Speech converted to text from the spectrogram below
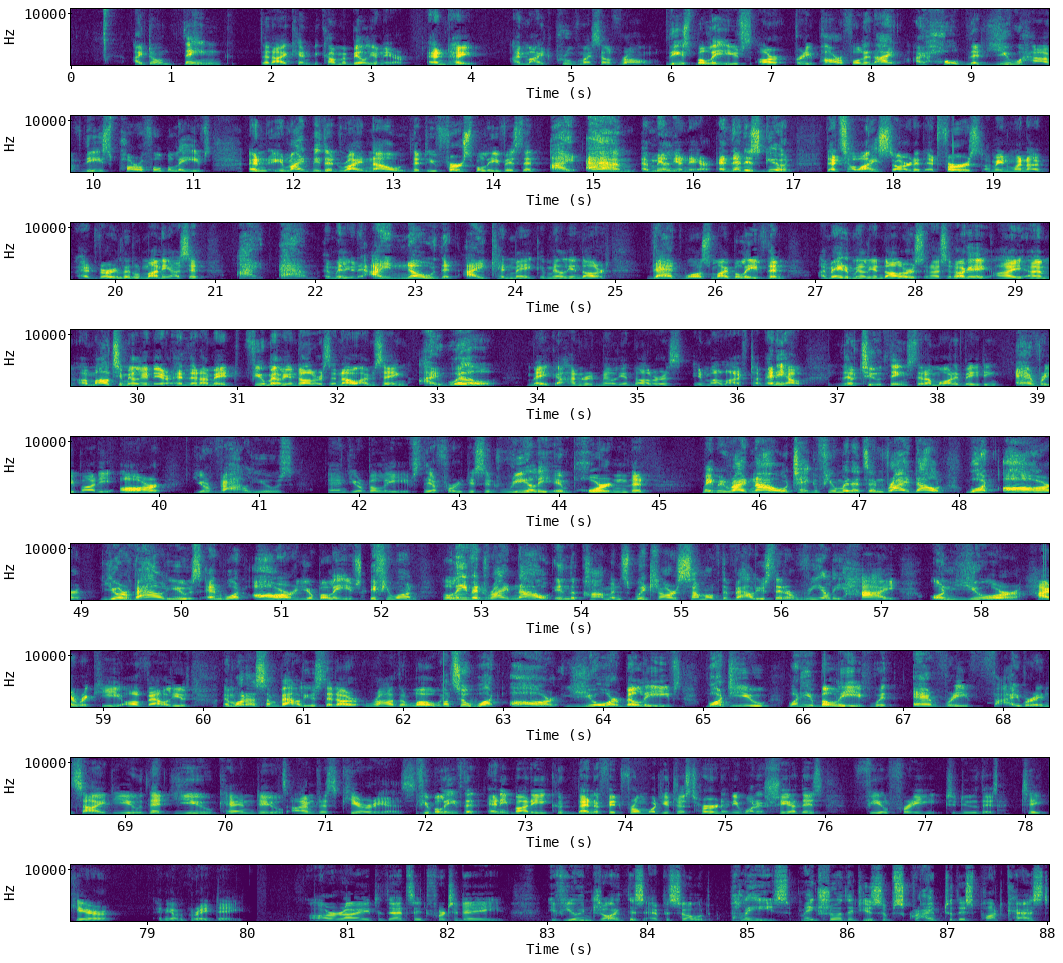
I don't think that I can become a billionaire. And hey, I might prove myself wrong. These beliefs are pretty powerful, and I, I hope that you have these powerful beliefs. And it might be that right now that your first belief is that I am a millionaire, and that is good. That's how I started at first. I mean, when I had very little money, I said, I am a millionaire. I know that I can make a million dollars. That was my belief. Then I made a million dollars and I said, okay, I am a multimillionaire. And then I made a few million dollars. And now I'm saying, I will make a hundred million dollars in my lifetime. Anyhow, the two things that are motivating everybody are your values and your beliefs. Therefore, it is really important that Maybe right now, take a few minutes and write down what are your values and what are your beliefs. If you want, leave it right now in the comments. Which are some of the values that are really high on your hierarchy of values? And what are some values that are rather low? Also, what are your beliefs? What do you what do you believe with every fiber inside you that you can do. I'm just curious. If you believe that anybody could benefit from what you just heard and you want to share this, feel free to do this. Take care and you have a great day. All right, that's it for today. If you enjoyed this episode, please make sure that you subscribe to this podcast.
